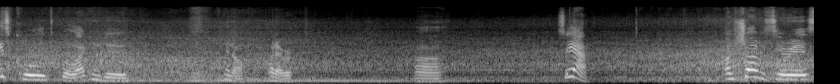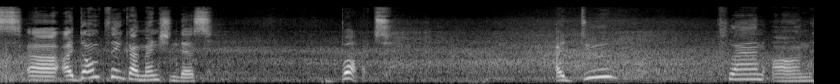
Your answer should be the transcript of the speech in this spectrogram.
It's cool, it's cool. I can do, you know, whatever. Uh, so yeah. Uncharted series, uh, I don't think I mentioned this, but I do plan on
